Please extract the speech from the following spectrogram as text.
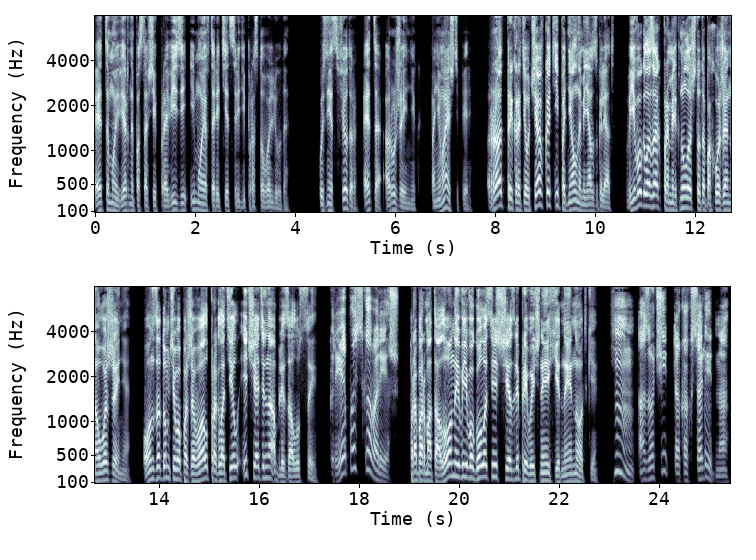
Это мой верный поставщик провизии и мой авторитет среди простого люда. Кузнец Федор – это оружейник. Понимаешь теперь? Рад прекратил чавкать и поднял на меня взгляд. В его глазах промелькнуло что-то похожее на уважение. Он задумчиво пожевал, проглотил и тщательно облизал усы. «Крепость, говоришь?» Пробормотал он, и в его голосе исчезли привычные хидные нотки. «Хм, а звучит-то как солидно».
